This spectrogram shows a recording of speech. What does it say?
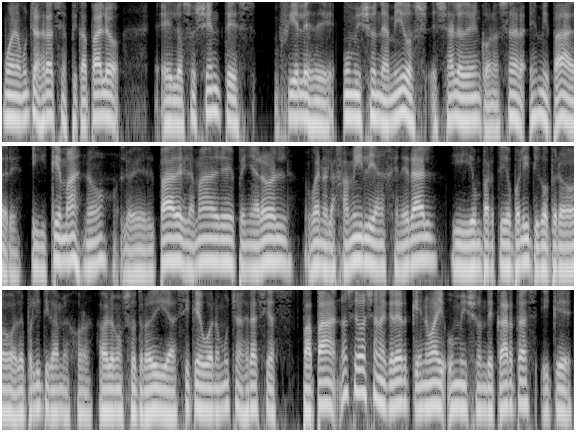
Bueno, muchas gracias, picapalo. Eh, los oyentes fieles de un millón de amigos ya lo deben conocer, es mi padre. ¿Y qué más, no? El padre, la madre, Peñarol, bueno, la familia en general y un partido político, pero de política mejor hablamos otro día. Así que bueno, muchas gracias, papá. No se vayan a creer que no hay un millón de cartas y que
